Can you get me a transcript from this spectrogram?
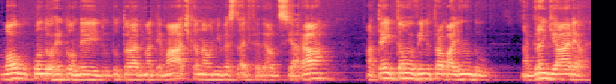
logo quando eu retornei do doutorado em matemática na Universidade Federal do Ceará. Até então eu venho trabalhando na grande área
